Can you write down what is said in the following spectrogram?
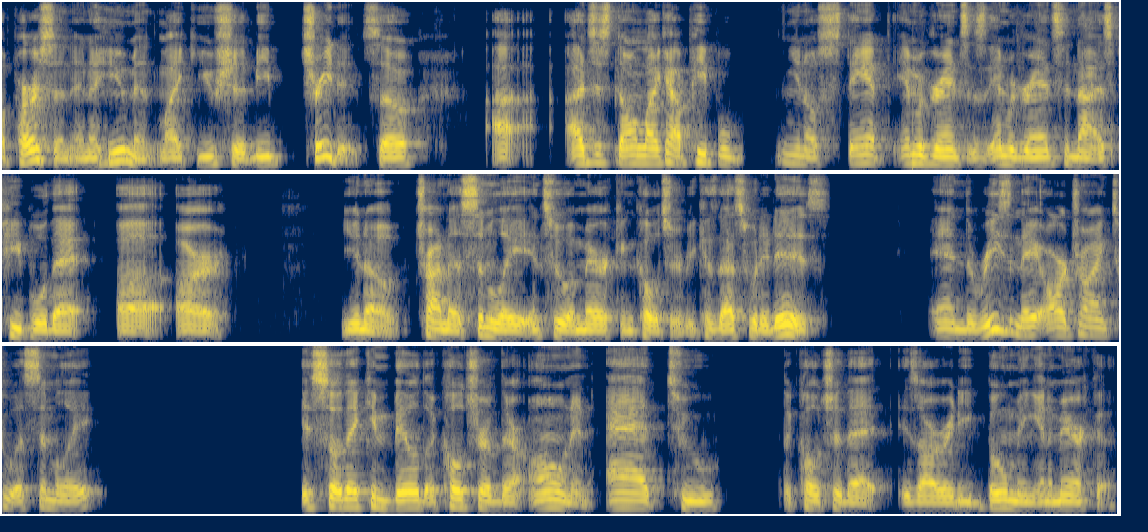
a person and a human, like you should be treated. So, I I just don't like how people you know stamped immigrants as immigrants and not as people that uh, are you know trying to assimilate into American culture because that's what it is. And the reason they are trying to assimilate is so they can build a culture of their own and add to the culture that is already booming in America.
